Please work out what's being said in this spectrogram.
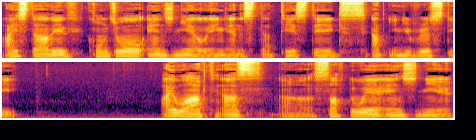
I studied control engineering and statistics at university. I worked as a software engineer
